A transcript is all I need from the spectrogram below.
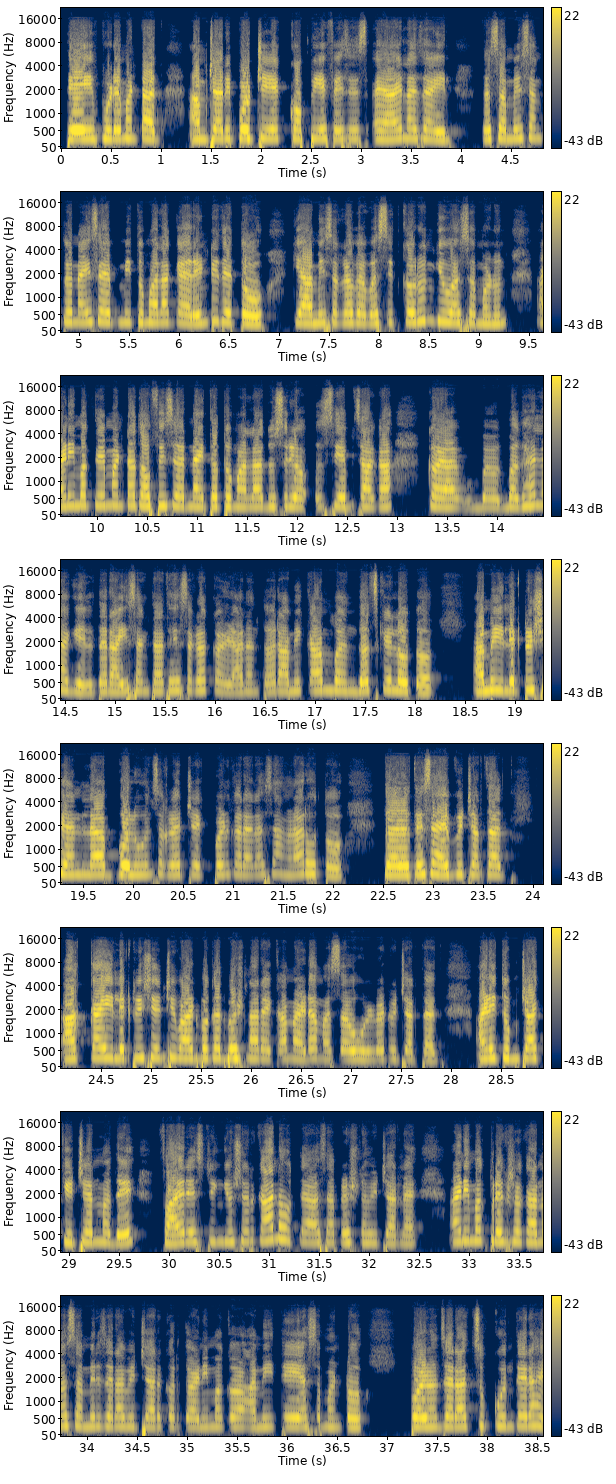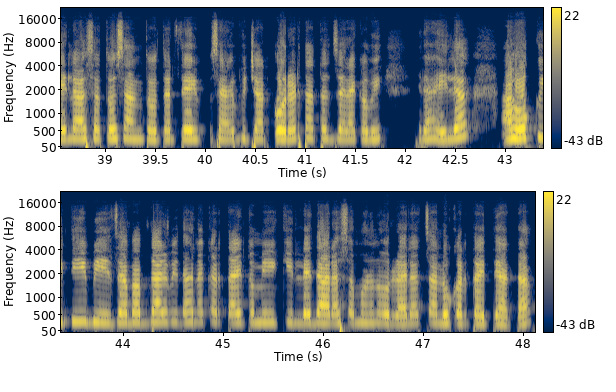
ते पुढे म्हणतात आमच्या रिपोर्टची एक कॉपी एफ एस एस ला जाईल. तर समीर सांगतो नाही साहेब मी तुम्हाला गॅरंटी देतो की आम्ही सगळं व्यवस्थित करून घेऊ असं म्हणून. आणि मग ते म्हणतात ऑफिसर नाही तर तुम्हाला दुसरी सेफ जागा कळा बघायला लागेल. तर आई सांगतात हे सगळं कळल्यानंतर आम्ही काम बंदच केलं होतं. आम्ही इलेक्ट्रिशियनला बोलवून सगळं चेक पण करायला सांगणार होतो. तर ते साहेब विचारतात आग काय इलेक्ट्रिशियनची वाट बघत बसणार आहे का मॅडम असं उलट विचारतात. आणि तुमच्या किचनमध्ये फायर एस्टिंग्युशर का नव्हत्या? असा प्रश्न विचारलाय. आणि मग प्रेक्षकांना समीर जरा विचार करतो आणि मग आम्ही ते असं म्हणतो पण जरा चुकून ते राहिलं असं तो सांगतो. तर ते साहेब विचार ओरडतातच जरा कमी. राहिलं. अहो किती बेजबाबदार विधानं करताय तुम्ही किल्लेदार असं म्हणून ओरडायला चालू करताय ते आता.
